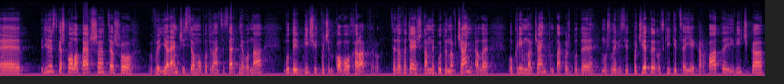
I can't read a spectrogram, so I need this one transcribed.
Е, лідерська школа перша, ця, що в Яремчі з 7 по 13 серпня, вона буде більш відпочинкового характеру. Це не означає, що там не буде навчань, але окрім навчань, там також буде можливість відпочити, оскільки це є Карпати, річка,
